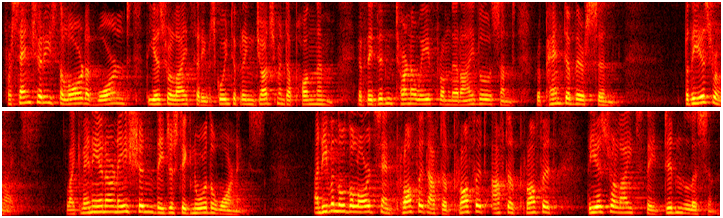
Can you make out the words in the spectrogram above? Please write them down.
For centuries, the Lord had warned the Israelites that He was going to bring judgment upon them if they didn't turn away from their idols and repent of their sin. But the Israelites, like many in our nation, they just ignore the warnings. And even though the Lord sent prophet after prophet after prophet, the Israelites, they didn't listen.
